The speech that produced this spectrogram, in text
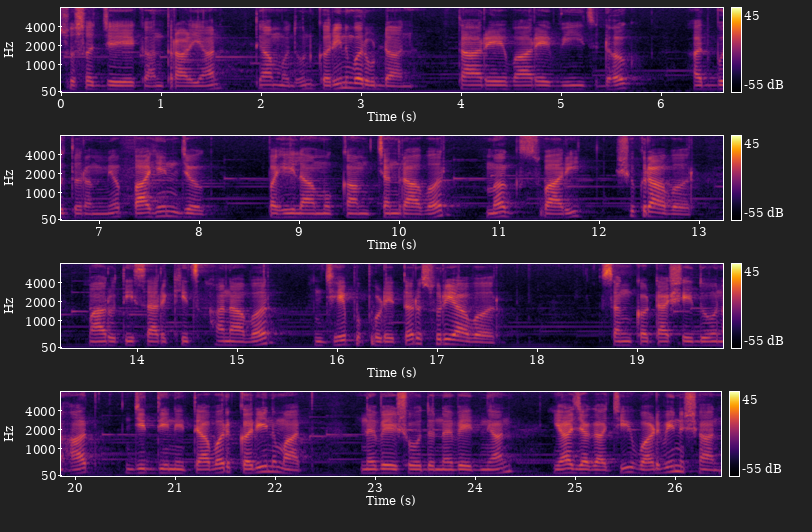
सुसज्ज एक अंतराळयान त्यामधून करीनवर उड्डाण. तारे वारे वीज ढग अद्भुतरम्य पाहिन पाहीन जग. पहिला मुक्काम चंद्रावर मग स्वारी शुक्रावर मारुतीसारखीच अनावर झेप पुढे तर सूर्यावर. संकटाशी दोन हात जिद्दीने त्यावर करीन मात. नवे शोध नवे ज्ञान या जगाची वाढवीन शान.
